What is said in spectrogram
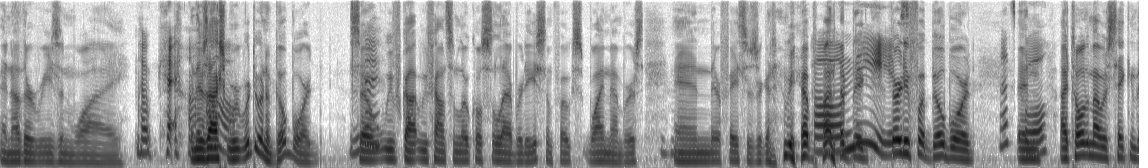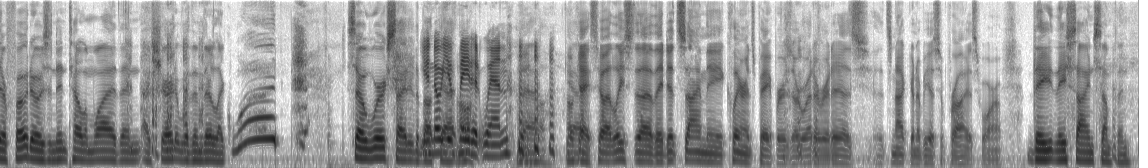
Another reason why. Okay. And there's actually Oh. we're, we're doing a billboard. So Okay. we've got we found some local celebrities, some folks Y members, Mm-hmm. and their faces are going to be up Oh, on a big neat. 30 foot billboard. That's And cool. I told them I was taking their photos and didn't tell them why. Then I shared it with them. They're like, "What?" So we're excited about that. You know that. you've made it win. Yeah. yeah. Okay, so at least uh, they did sign the clearance papers or whatever it is. It's not going to be a surprise for them. They they signed something.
